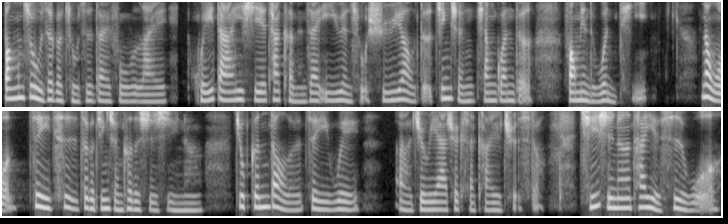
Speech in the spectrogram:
帮助这个主治大夫来回答一些他可能在医院所需要的精神相关的方面的问题。那我这一次这个精神科的实习呢，就跟到了这一位啊 geriatric psychiatrist。其实呢，他也是我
